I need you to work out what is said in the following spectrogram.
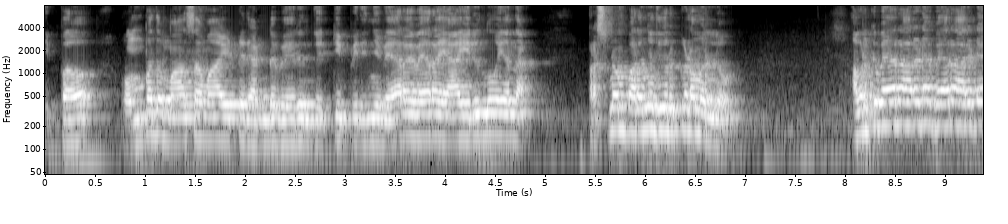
ഇപ്പോൾ ഒമ്പത് മാസമായിട്ട് രണ്ടുപേരും തെറ്റിപ്പിരിഞ്ഞ് വേറെ വേറെ ആയിരുന്നു എന്ന പ്രശ്നം പറഞ്ഞു തീർക്കണമല്ലോ. അവർക്ക് വേറെ ആരുടെ വേറെ ആരുടെ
